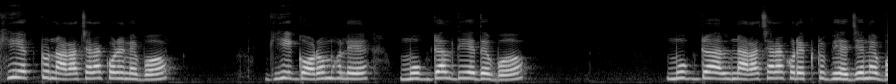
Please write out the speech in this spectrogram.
ঘি একটু নাড়াচাড়া করে নেব। ঘি গরম হলে মুগ ডাল দিয়ে দেব। মুগ ডাল নাড়াচাড়া করে একটু ভেজে নেব।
